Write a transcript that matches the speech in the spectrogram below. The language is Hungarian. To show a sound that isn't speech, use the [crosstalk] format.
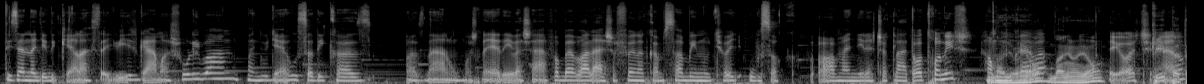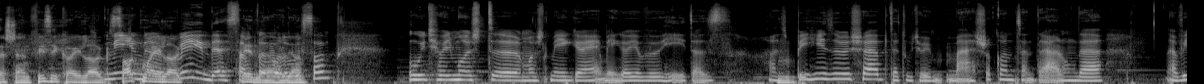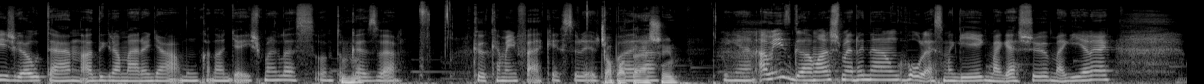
14-én lesz egy vizsgám a suliban, meg ugye 20 az az nálunk most negyedéves áfa bevallás, a főnököm Szabin, úgyhogy úszok amennyire csak lát otthon is, ha Nagyon jó, munkában. nagyon jó. Jól csinálom. Képletesen, fizikailag, minden, szakmailag. Minden mindenhogyan. úszom. Úgyhogy most, most még, a- még a jövő hét az, az Hmm. pihizősebb, tehát úgyhogy másra koncentrálunk, de a vizsga után addigra már ugye a munkanadja is meg lesz, onnantól Mhm. kezdve kőkemény felkészülés Dubajra. Csapatási. Igen, ami izgalmas, mert hogy nálunk hó lesz, meg jég, meg eső, meg ilyenek,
